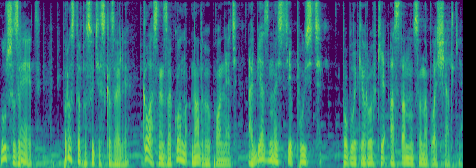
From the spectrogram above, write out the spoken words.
Лучше знает. Просто по сути сказали, классный закон надо выполнять. Обязанности пусть по блокировке останутся на площадке.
